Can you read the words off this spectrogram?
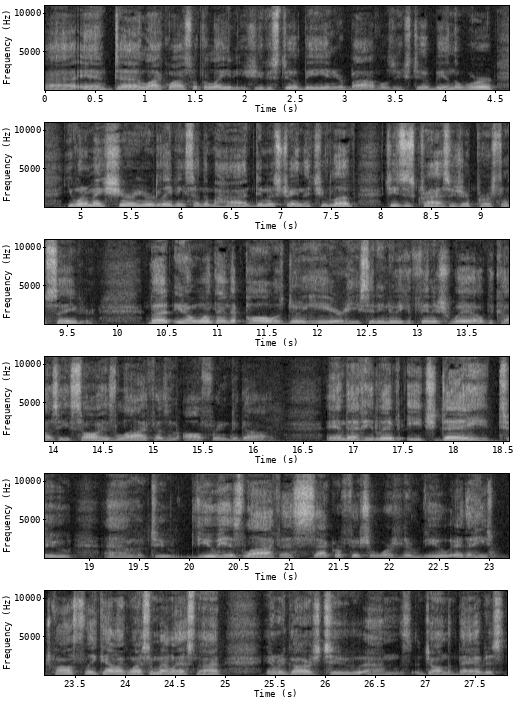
Uh, and uh, likewise with the ladies, you can still be in your Bibles, you can still be in the Word. You want to make sure you're leaving something behind, demonstrating that you love Jesus Christ as your personal Savior. But, you know, one thing that Paul was doing here, he said he knew he could finish well because he saw his life as an offering to God and that he lived each day to um, to view his life as sacrificial worship, to view uh, that he's constantly kind of like what I was talking about last night in regards to um, John the Baptist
